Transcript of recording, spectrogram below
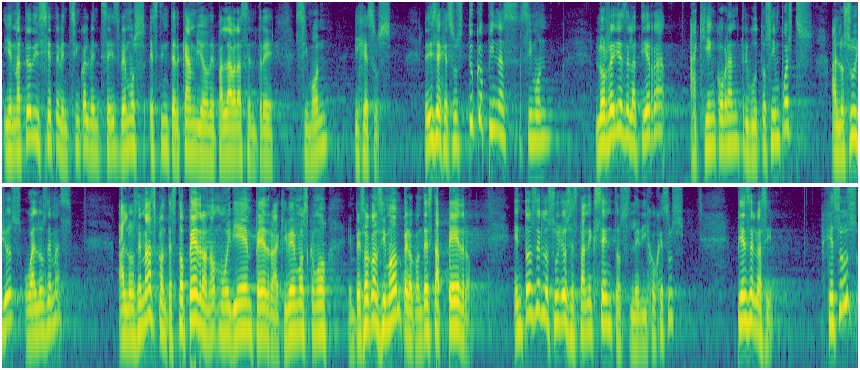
y en Mateo 17, 25 al 26 vemos este intercambio de palabras entre Simón y Jesús. Le dice Jesús, ¿tú qué opinas, Simón? ¿Los reyes de la tierra a quién cobran tributos e impuestos? ¿A los suyos o a los demás? A los demás contestó Pedro, ¿no? Muy bien, Pedro. Aquí vemos cómo empezó con Simón, pero contesta Pedro. Entonces los suyos están exentos, le dijo Jesús. Piénsenlo así. Jesús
